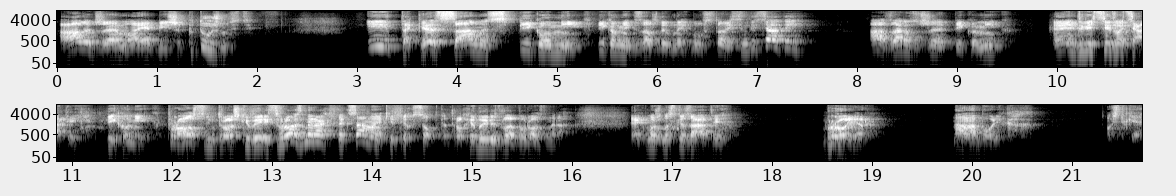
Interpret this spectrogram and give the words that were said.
але вже має більше потужності. І таке саме з Picomig. Picomig завжди в них був 180 а зараз вже Picomig е, 220 Picomig. Просто він трошки виріс в розмірах, так само, як і 300 трохи вирізла в розмірах. Як можна сказати, бройлер на анаболіках. Ось таке.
